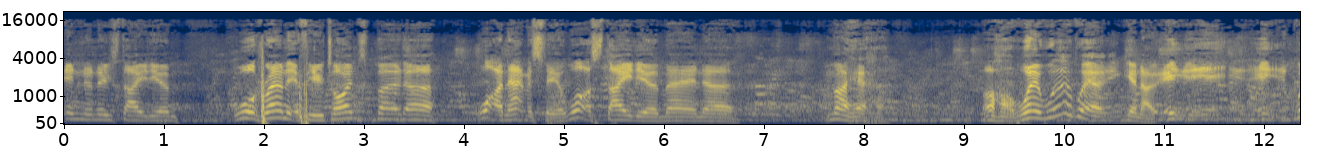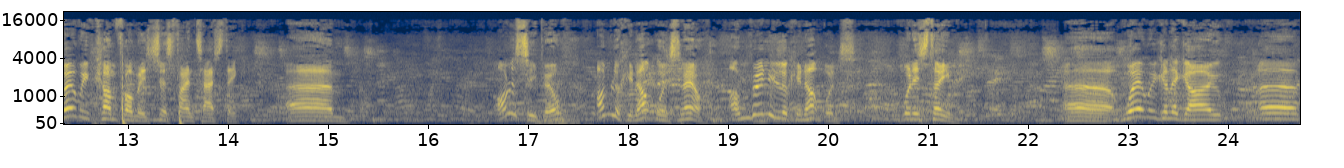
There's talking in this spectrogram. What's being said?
in the new stadium. Walked around it a few times, but uh, what an atmosphere! What a stadium, man! Uh, my, uh, oh, where, where, where? You know, it, it, it, where we've come from is just fantastic. Um, honestly, Bill, I'm looking upwards now. I'm really looking upwards with this team. Uh, where we're going to go? Um,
